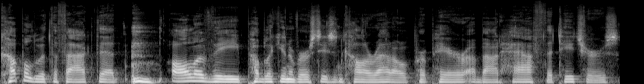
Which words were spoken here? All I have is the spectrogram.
coupled with the fact that all of the public universities in Colorado prepare about half the teachers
